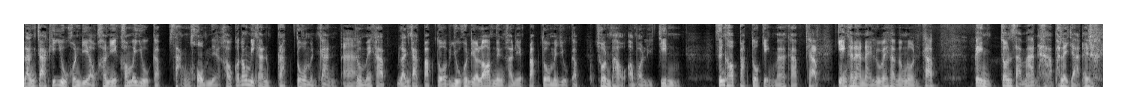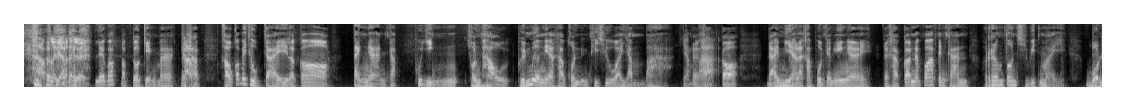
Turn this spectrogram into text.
หลังจากที่อยู่คนเดียว คราวนี้เขามาอยู่กับสังคมเนี่ยเขาก็ต้องมีการปรับตัวเหมือนกันอ่าถูกไหมครับหลังจากปรับตัวอยู่คนเดียวรอบหนึ่งคราวนี้ปรับตัวมาอยู่กับชนเผ่าอะบอริจินซึ่งเขาปรับตัวเก่งมากครับครับเก่งขนาดไหนรู้ไหมครับน้องนนท์ครับเก่งจนสามารถหาภรรยาได้เลยหาภรรยาได้เลย เรียกว่าปรับตัวเก่งมากนะคครัรับบเขาก็ไปถูกใจแล้วก็แต่งงานกับผู้หญิงชนเผ่าพื้นเมืองเนี่ยครับคนหนึ่งที่ชื่อว่ายัมบ้ายัมบ้านะครับก็ ได้เมียแล้วครับ พูดกันง่ายๆนะครับก็นับว่าเป็นการเริ่มต้นชีวิตใหม่ บน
